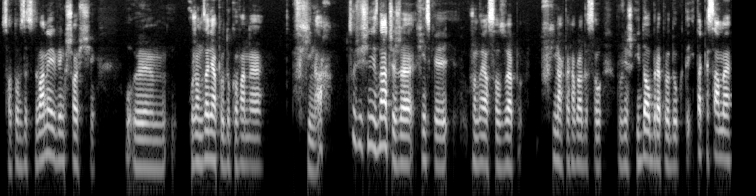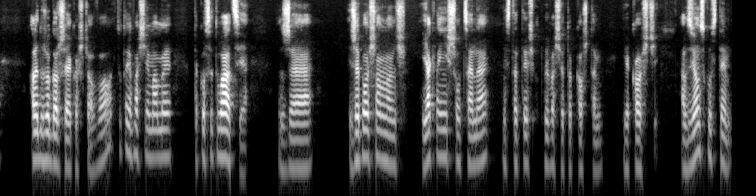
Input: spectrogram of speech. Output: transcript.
Są to w zdecydowanej większości urządzenia produkowane w Chinach, co oczywiście nie znaczy, że chińskie urządzenia są złe. W Chinach tak naprawdę są również i dobre produkty, i takie same, ale dużo gorsze jakościowo. I tutaj właśnie mamy taką sytuację. Że żeby osiągnąć jak najniższą cenę, niestety odbywa się to kosztem jakości. A w związku z tym,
